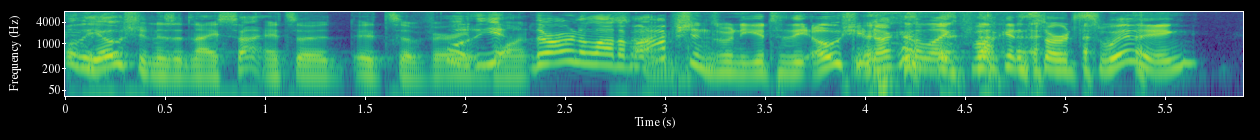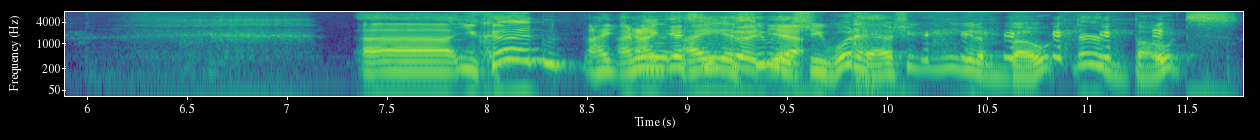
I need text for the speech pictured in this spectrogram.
Well, the ocean is a nice sign. It's a it's a very Well, yeah, there aren't a lot of sign. options when you get to the ocean. You're not going to like fucking start swimming. Uh, you could. I- I mean, guess I you could, assume yeah. that she would have. She can get a boat. There are boats.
